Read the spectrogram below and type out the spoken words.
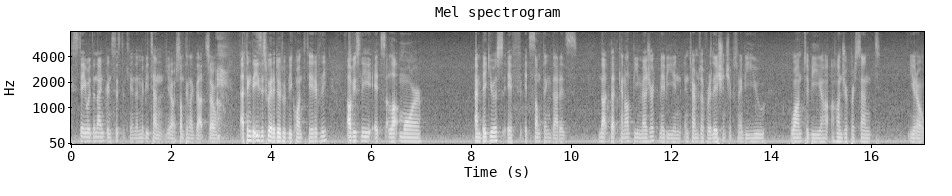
stay with the 9 consistently, and then maybe 10, you know, something like that. So I think the easiest way to do it would be quantitatively. Obviously, it's a lot more ambiguous if it's something that is not that cannot be measured maybe in, in terms of relationships maybe you want to be a 100% you know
